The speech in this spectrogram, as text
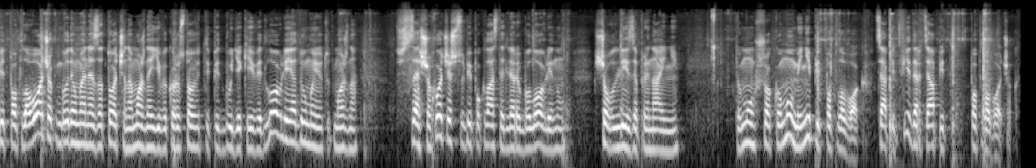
Під поплавочок буде в мене заточена, можна її використовувати під будь-який від ловлі, я думаю. Тут можна все, що хочеш собі покласти для риболовлі, ну, що влізе принаймні. Тому що кому мені під поплавок. Ця під фідер, ця під поплавочок.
